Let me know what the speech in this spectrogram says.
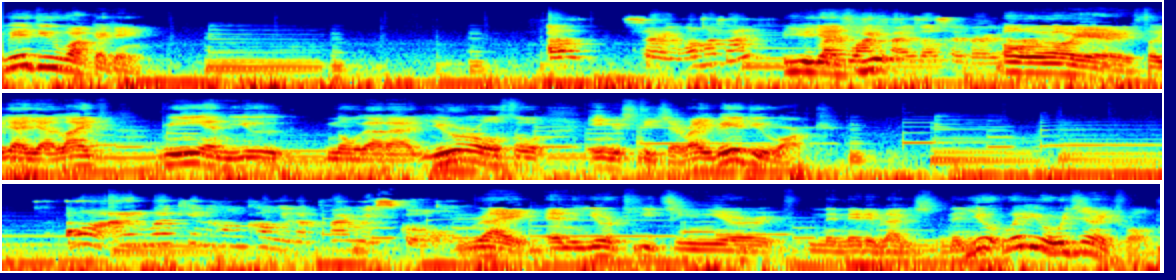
where do you work again? Uh, sorry, one more time. You- yes, my Wi-Fi is also very bad. Oh, oh yeah. So yeah, yeah. Like me and you know that uh, you're also English teacher, right? Where do you work? Oh, I work in Hong Kong in a primary school. Right, and you're teaching your native language. You where are you originally from?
